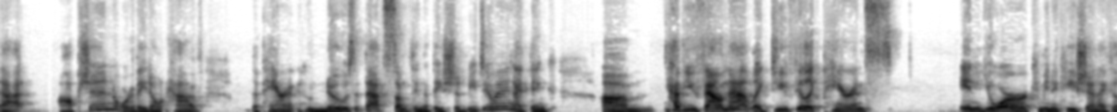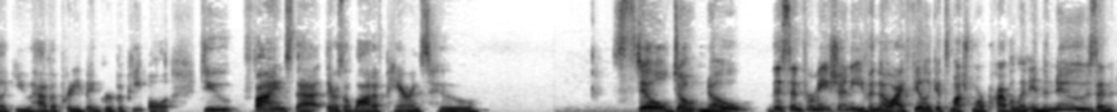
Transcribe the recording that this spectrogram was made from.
that option or they don't have the parent who knows that that's something that they should be doing i think um, have you found that? Like do you feel like parents in your communication i feel like you have a pretty big group of people. Do you find that there's a lot of parents who still don't know this information even though i feel like it's much more prevalent in the news and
